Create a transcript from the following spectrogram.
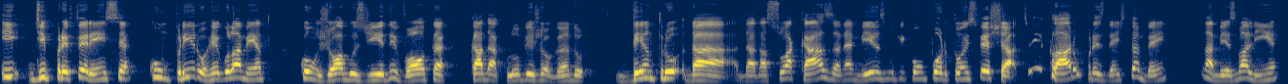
e, de preferência, cumprir o regulamento com jogos de ida e volta, cada clube jogando dentro da, da, da, sua casa, né, mesmo que com portões fechados. E, claro, o presidente também na mesma linha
